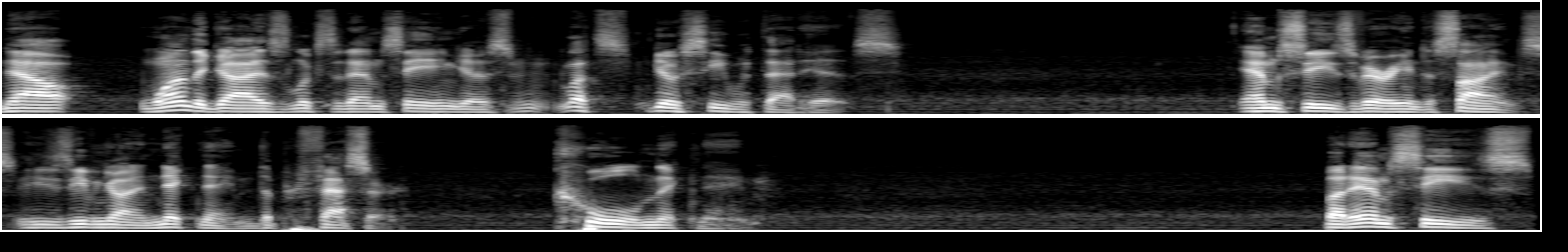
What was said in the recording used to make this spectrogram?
Now, one of the guys looks at MC and goes, Let's go see what that is. MC's very into science. He's even got a nickname, the Professor. Cool nickname. But MC's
